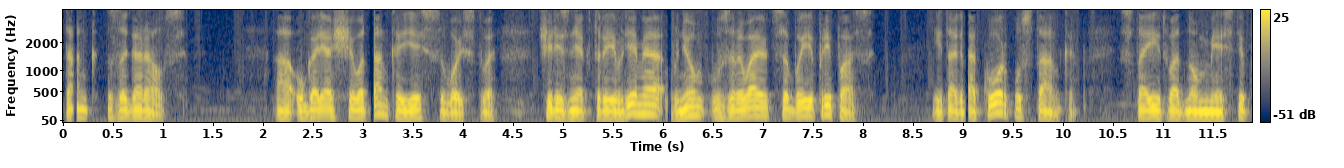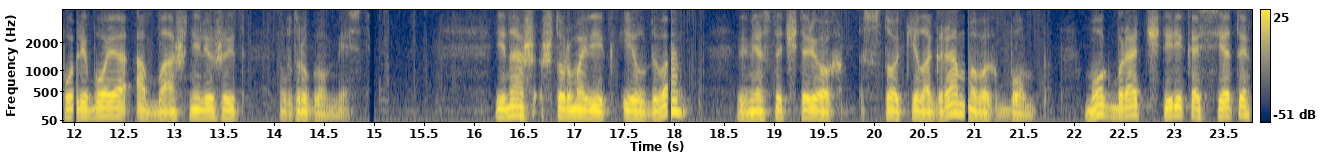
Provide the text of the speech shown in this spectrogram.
танк загорался. А у горящего танка есть свойство. Через некоторое время в нем взрываются боеприпасы. И тогда корпус танка стоит в одном месте поля боя, а башня лежит в другом месте. И наш штурмовик Ил-2 вместо четырех 100-килограммовых бомб мог брать четыре кассеты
